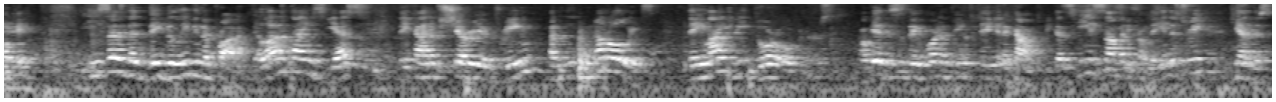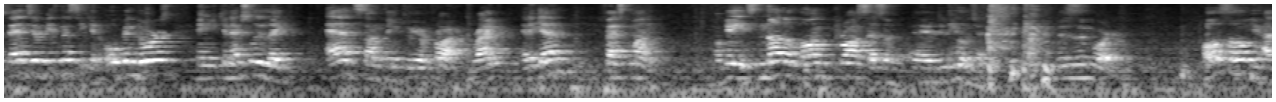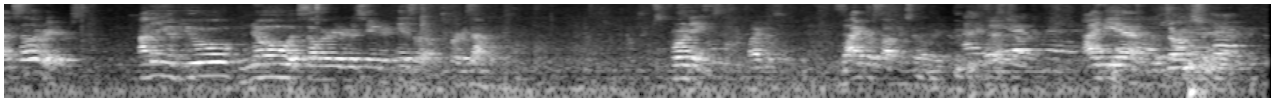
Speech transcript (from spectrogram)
uh, okay. He says that they believe in the product. A lot of times, yes, they kind of share your dream, but not always. They might be door openers. Okay, this is the important thing to take into account because he is somebody from the industry, he understands your business, he can open doors, and you can actually like add something to your product, right? And again, fast money. Okay, it's not a long process of uh, due diligence. this is important. Also, you have accelerators. How many of you know accelerators here in Israel, for example? Four names. Microsoft. Microsoft Accelerator. IBM. The Junction.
